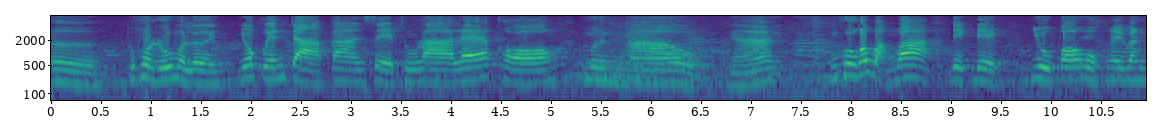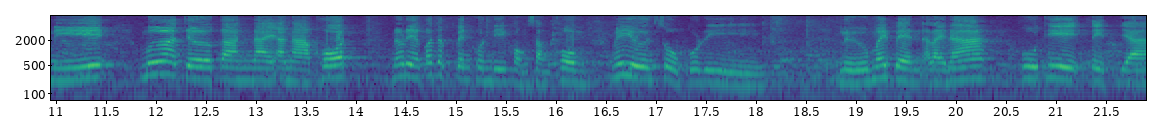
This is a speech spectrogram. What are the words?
เออทุกคนรู้หมดเลย ยกเว้นจากการเสพสุราและของมึนเมานะคุณครูก็หวังว่าเด็กๆ อยู่ป .6 ในวันนี้ เมื่อเจอกันในอนาคต นักเรียนก็จะเป็นคนดีของสังคม ไม่ยืนสูบบุหรี่ หรือไม่เป็นอะไรนะ ผู้ที่ติดยา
